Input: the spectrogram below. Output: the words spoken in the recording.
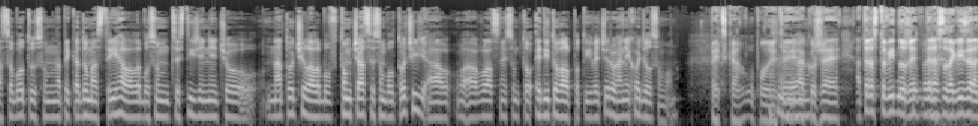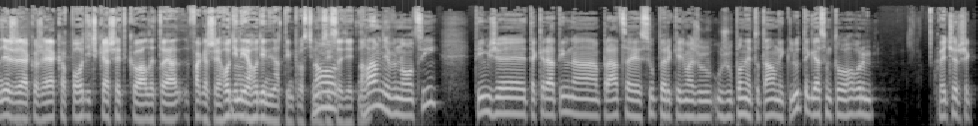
a sobotu som napríklad doma strihal, alebo som cez týždeň niečo natočil, alebo v tom čase som bol točiť a, a vlastne som to editoval po tých večeroch a nechodil som von. Pecka, úplne. To je no. akože... A teraz to vidno, že Super. teraz to tak vyzerá, nie, že akože jaká pohodička všetko, ale to je fakt, že hodiny a hodiny nad tým proste no, musí sedieť. No. Hlavne v noci, tým, že tá kreatívna práca je super, keď máš už, už úplne totálny kľud, tak ja som to hovorím večer, však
